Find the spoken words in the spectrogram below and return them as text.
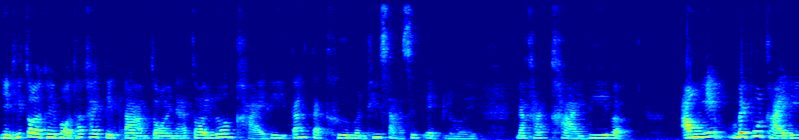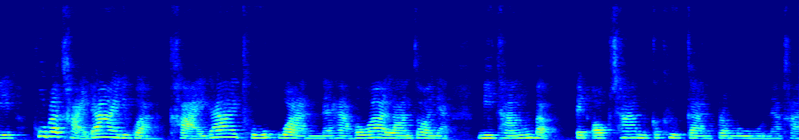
อย่างที่จอยเคยบอกถ้าใครติดตามจอยนะ จอยเริ่มขายดีตั้งแต่คืนวันที่ 31 เลยนะคะ ขายดีแบบ เอางี้ไม่พูดขายดี พูดว่าขายได้ดีกว่า ขายได้ทุกวันนะคะ เพราะว่าร้านจอยเนี่ยมีทั้งแบบเป็นออ t ชั่นก็คือการประมูลนะคะ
